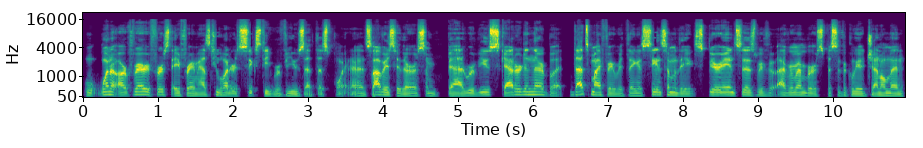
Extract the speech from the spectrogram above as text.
one of our very first A-frame has 260 reviews at this point, and it's obviously there are some bad reviews scattered in there, but that's my favorite thing is seeing some of the experiences. We've I remember specifically a gentleman.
